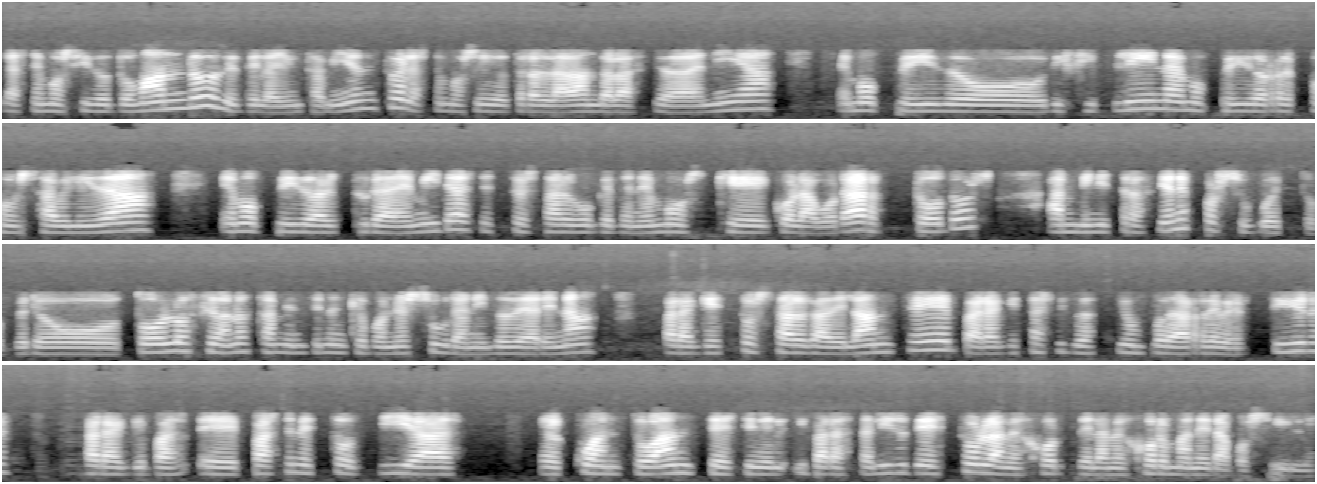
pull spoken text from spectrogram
las hemos ido tomando desde el ayuntamiento, las hemos ido trasladando a la ciudadanía, hemos pedido disciplina, hemos pedido responsabilidad, hemos pedido altura de miras. Esto es algo que tenemos que colaborar todos, administraciones por supuesto, pero todos los ciudadanos también tienen que poner su granito de arena para que esto salga adelante, para que esta situación pueda revertir, para que eh, pasen estos días eh, cuanto antes y, para salir de esto la mejor de la mejor manera posible.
